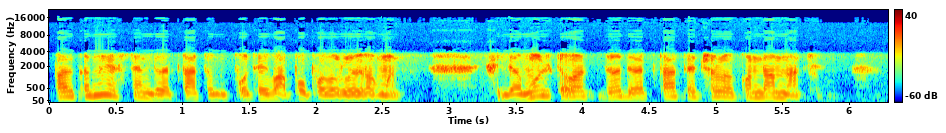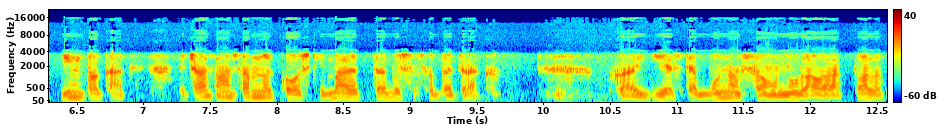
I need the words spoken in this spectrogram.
parcă nu este îndreptat împotriva poporului român. Și de multe ori dă dreptate celor condamnați. Din păcate. Deci asta înseamnă că o schimbare trebuie să se petreacă că este bună sau nu la ora actuală,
